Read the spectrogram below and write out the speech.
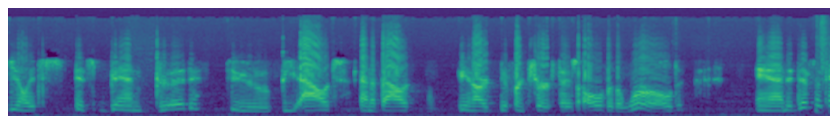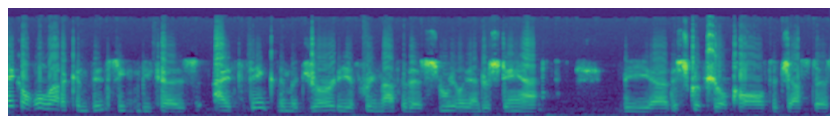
you know, it's it's been good to be out and about in our different churches all over the world. And it doesn't take a whole lot of convincing because I think the majority of Free Methodists really understand the uh, the scriptural call to justice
